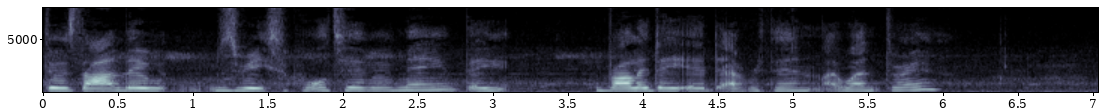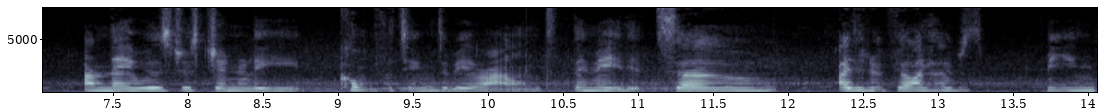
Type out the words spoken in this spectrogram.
there was that. They was really supportive of me. They validated everything I went through and they was just generally comforting to be around. They made it so I didn't feel like I was being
